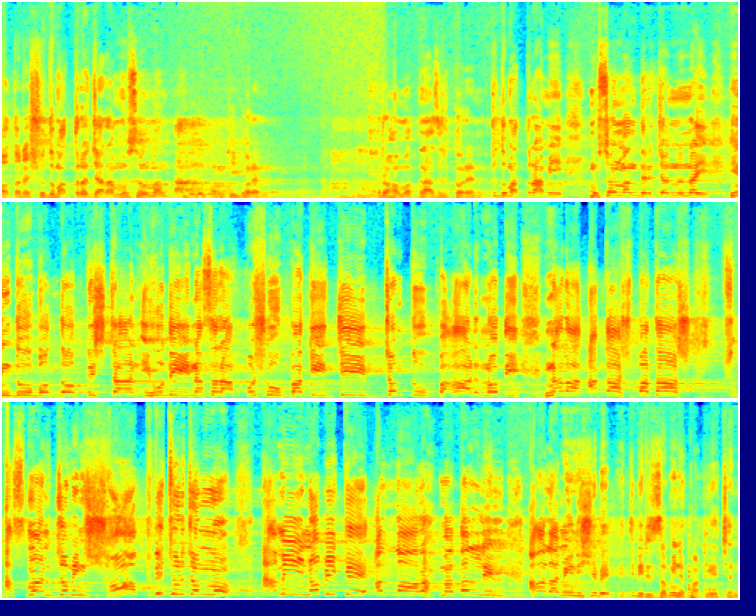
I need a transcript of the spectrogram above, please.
কদরে শুধুমাত্র যারা মুসলমান, তাদের উপর কি করেন? রহমত নাজিল করেন। শুধুমাত্র আমি মুসলমানদের জন্য নই, হিন্দু, বৌদ্ধ, খ্রিস্টান, ইহুদি, নাসারা, পশু, পাখি, জীব, জন্তু, পাহাড়, নদী, নালা, আকাশ, বাতাস, আসমান, জমিন সব কিছুর জন্য আমি নবীকে আল্লাহ রহমাতাল্লিল আলামিন হিসেবে পৃথিবীর জমিনে পাঠিয়েছেন।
